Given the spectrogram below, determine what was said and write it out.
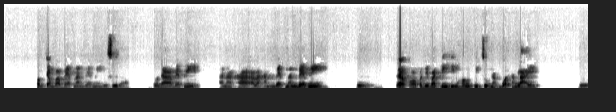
ำความจำว่าแบบนั้นแบบนี้ซื่อดอกโซดาแบบนี้อนาคาอรหันต์แบบนั้นแบบนี้แล้วขอปฏิบัติจริง ๆ ของภิกษุนักบวชทั้งหลาย เออ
